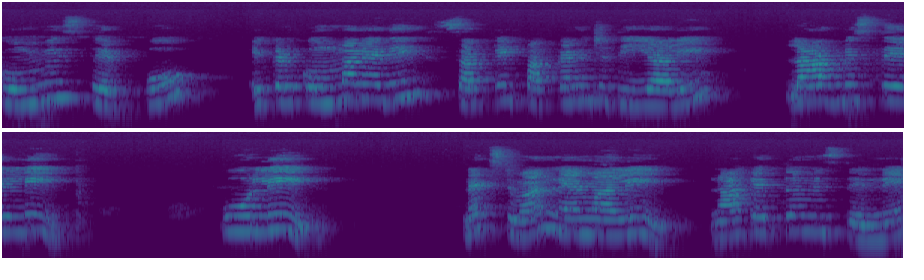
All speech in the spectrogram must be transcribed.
కొమ్మి పు ఇక్కడ కొమ్మ అనేది సర్కిల్ పక్క నుంచి తీయాలి. లాగుడిస్తే పూలి. నెక్స్ట్ వన్ నెమలి. నాకెత్తం నే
